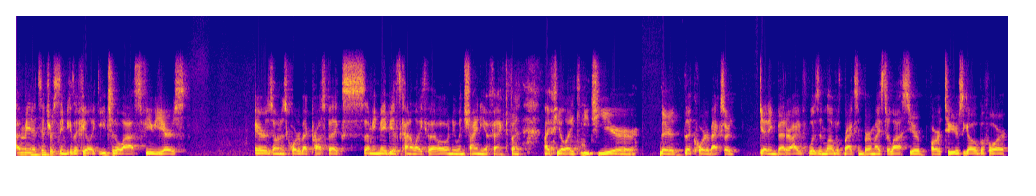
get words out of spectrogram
I mean, it's interesting because I feel like each of the last few years, Arizona's quarterback prospects. I mean, maybe it's kind of like the oh new and shiny effect, but I feel like each year, the the quarterbacks are getting better. I was in love with Braxton Burmeister last year or two years ago before.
